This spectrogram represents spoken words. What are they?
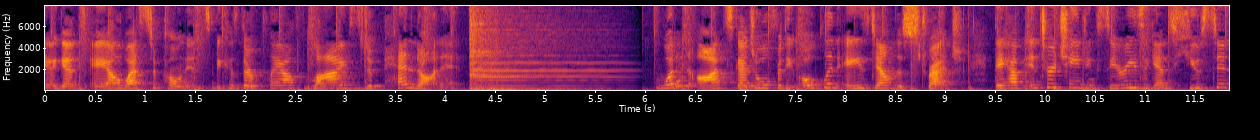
against AL West opponents because their playoff lives depend on it. What an odd schedule for the Oakland A's down the stretch. They have interchanging series against Houston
